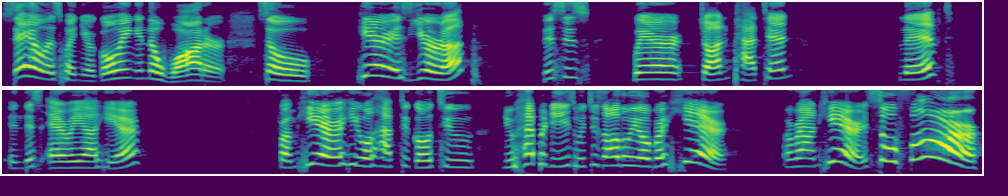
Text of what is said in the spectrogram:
Sail is when you're going in the water. So here is Europe. This is where John Paton lived in this area here. From here, he will have to go to New Hebrides, which is all the way over here, around here. It's so far.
